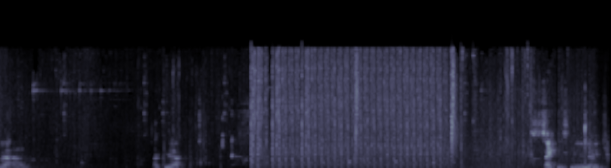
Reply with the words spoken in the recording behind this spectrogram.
Bliver her. Der bliver. Sækken skal lige lægge.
